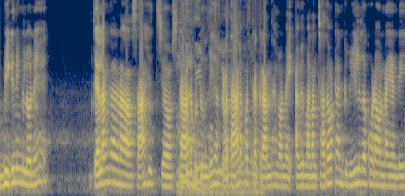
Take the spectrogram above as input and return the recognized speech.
బిగినింగ్లోనే తెలంగాణ సాహిత్యం స్టాల్ ఒకటి ఉంది. అక్కడ తాళపత్ర గ్రంథాలు ఉన్నాయి. అవి మనం చదవటానికి వీలుగా కూడా ఉన్నాయండి.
